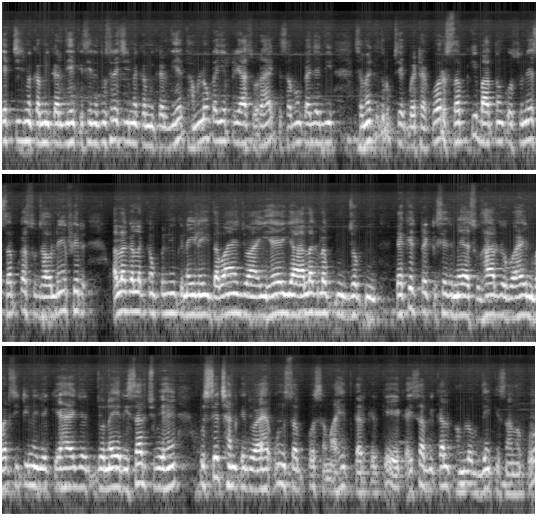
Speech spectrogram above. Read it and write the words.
एक चीज़ में कमी कर दी है, किसी ने दूसरे चीज़ में कमी कर दी है तो हम लोग का ये प्रयास हो रहा है कि सबों का यदि समेकित रूप से एक बैठक हो और सबकी बातों को सुने, सबका सुझाव लें, फिर अलग अलग कंपनियों की नई नई दवाएँ जो आई है या अलग अलग जो पैकेज प्रैक्टिस है, जो नया सुधार जो हुआ है, यूनिवर्सिटी ने जो किया है, जो जो नए रिसर्च हुए हैं, उससे छन के जो है, उन सबको समाहित कर करके एक ऐसा विकल्प हम लोग दें किसानों को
